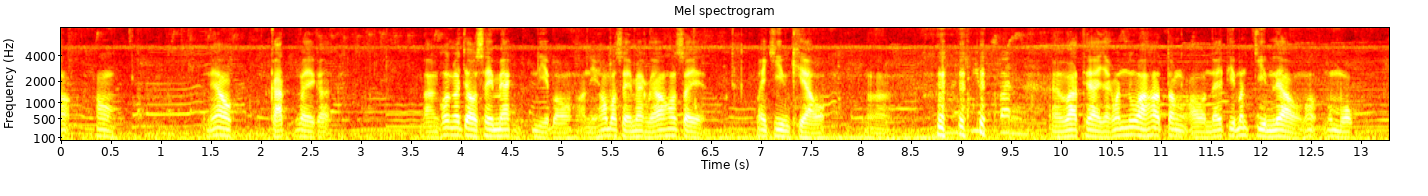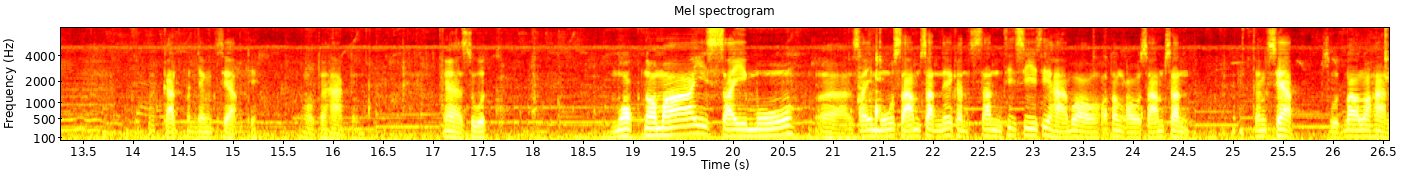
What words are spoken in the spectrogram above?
เนาะเฮาแนวกัดไว้ก็ บางคนก็เจ้าใส่แม็กหนีบเอาอันนี้เฮาบ่ใส่แม็กแล้วเฮาใส่ไม้จิ้มเขียวอ่ายิ้มฟันเออว่าแท้อยากมันนัวเฮาต้องเอาในที่มันจิ้มแล้วมามาหมกมากัดมันจังแซ่บติโอ้แต่หักเลยเนี่ยสูตรหมกหน่อไม้ใส่หมูเอ่อใส่หมูสามสั้นเด้คันสั้นที่สี่ที่หาบ่เอาเอาต้องเอาสามสั้นจังแซ่บสูตรบ้าวละหัน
